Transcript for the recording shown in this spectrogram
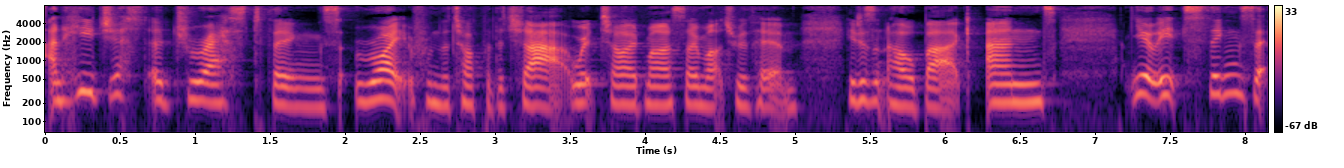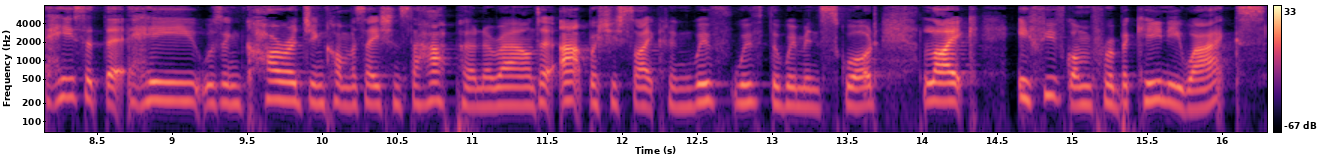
And he just addressed things right from the top of the chat, which I admire so much with him. He doesn't hold back. And you know, it's things that he said that he was encouraging conversations to happen around at British Cycling with with the women's squad. Like if you've gone for a bikini wax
